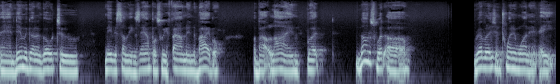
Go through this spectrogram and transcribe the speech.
and then we're going to go to maybe some examples we found in the Bible about lying. But notice what uh, Revelation 21 and 8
